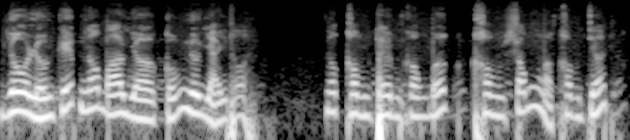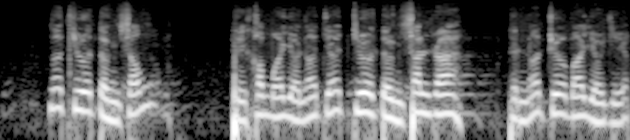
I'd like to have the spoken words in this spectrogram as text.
Vô lượng kiếp nó bao giờ cũng như vậy thôi. Nó không thêm, không bớt, không sống mà không chết. Nó chưa từng sống thì không bao giờ nó chết. Chưa từng sanh ra thì nó chưa bao giờ diệt.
